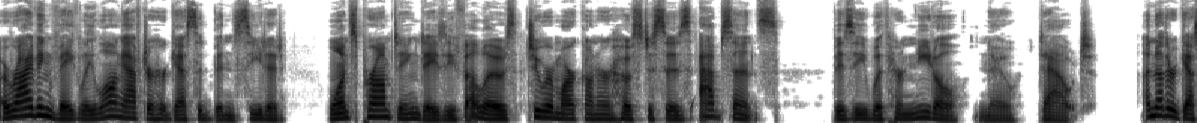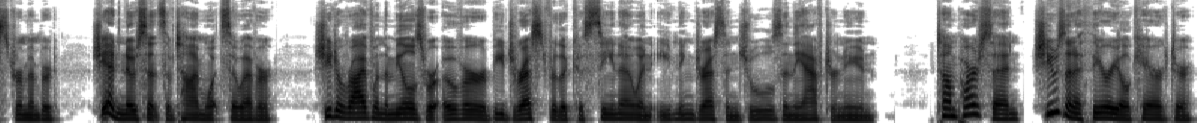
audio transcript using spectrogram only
arriving vaguely long after her guests had been seated once prompting Daisy Fellowes to remark on her hostess's absence. Busy with her needle, no doubt. Another guest remembered she had no sense of time whatsoever. She'd arrive when the meals were over or be dressed for the casino in evening dress and jewels in the afternoon. Tom Parr said she was an ethereal character.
